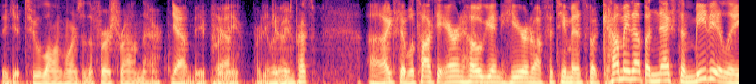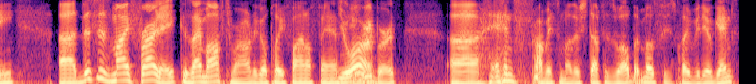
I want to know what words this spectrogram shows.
they get two Longhorns in the first round there. Yeah, That'd be pretty, yeah. pretty It good. Be impressive. Uh, like I said, we'll talk to Erin Hogan here in about 15 minutes. But coming up next immediately, uh, this is my Friday because I'm off tomorrow to go play Final Fantasy. Rebirth, uh, and probably some other stuff as well, but mostly just play video games.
